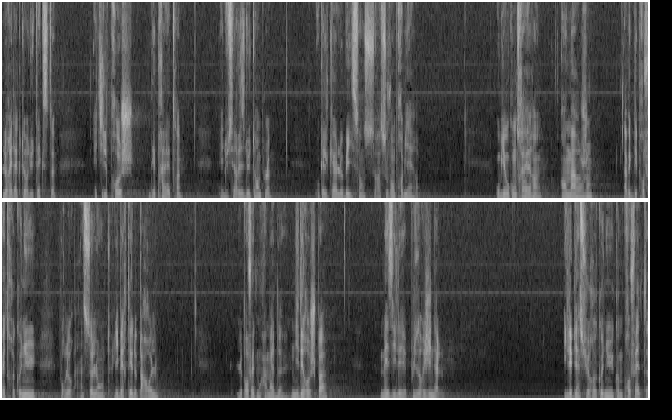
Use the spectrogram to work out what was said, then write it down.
Le rédacteur du texte est-il proche des prêtres et du service du temple, auquel cas l'obéissance sera souvent première Ou bien au contraire, en marge, avec des prophètes reconnus pour leur insolente liberté de parole Le prophète Muhammad n'y déroge pas, mais il est plus original. Il est bien sûr reconnu comme prophète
